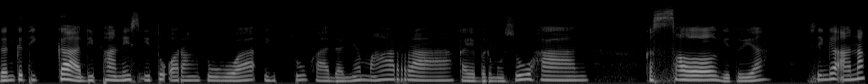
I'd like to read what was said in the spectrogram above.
Dan ketika dipanis itu orang tua itu keadaannya marah, kayak bermusuhan, kesel gitu ya. Sehingga anak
